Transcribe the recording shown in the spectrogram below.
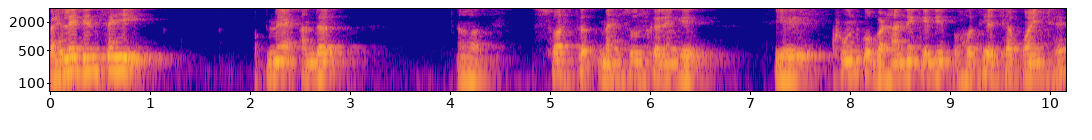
पहले दिन से ही अपने अंदर स्वस्थ महसूस करेंगे। ये खून को बढ़ाने के लिए बहुत ही अच्छा पॉइंट है।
